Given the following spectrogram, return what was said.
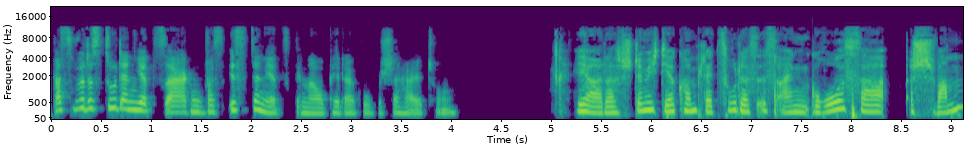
Was würdest du denn jetzt sagen? Was ist denn jetzt genau pädagogische Haltung? Ja, das stimme ich dir komplett zu. Das ist ein großer Schwamm,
